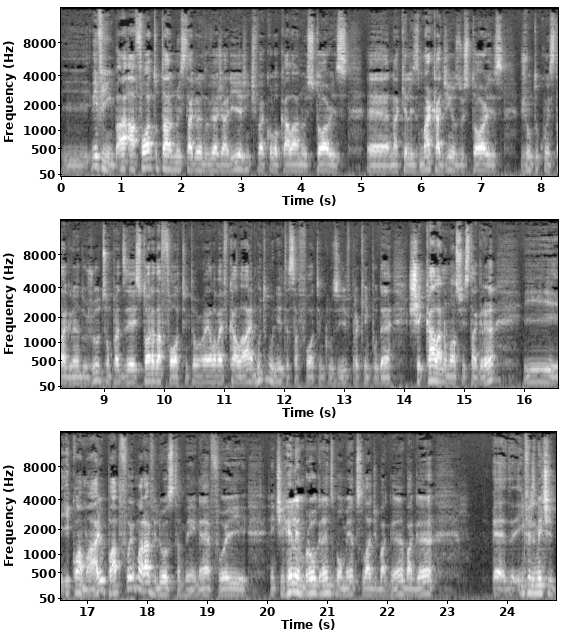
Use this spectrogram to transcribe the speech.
e enfim, a, a, foto tá no Instagram do Viajaria, a gente vai colocar lá no Stories, é, naqueles marcadinhos do Stories junto com o Instagram do Judson para dizer a história da foto. Então ela vai ficar lá, é muito bonita essa foto, inclusive, para quem puder checar lá no nosso Instagram. E, e com a Mari o papo foi maravilhoso também, né? Foi. A gente relembrou grandes momentos lá de Bagan. Bagan, é, infelizmente,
